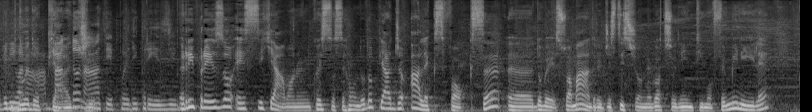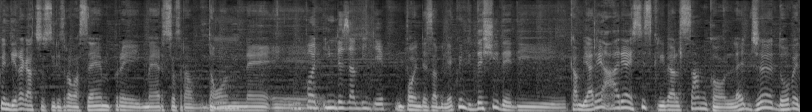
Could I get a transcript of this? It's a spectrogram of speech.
venivano abbandonati e poi ripresi. ripreso e si chiamano in questo secondo doppiaggio Alex Fox, eh, dove sua madre gestisce un negozio di intimo femminile, quindi il ragazzo si ritrova sempre immerso tra donne e Un po' in desabillé. un po' in quindi decide di cambiare aria e si iscrive al Sun College dove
